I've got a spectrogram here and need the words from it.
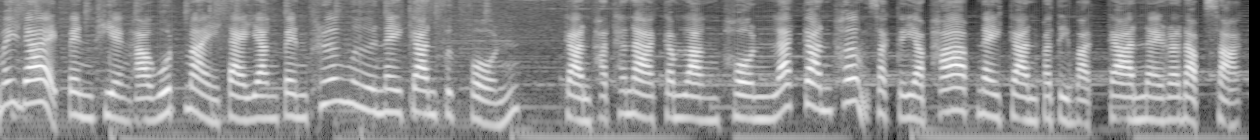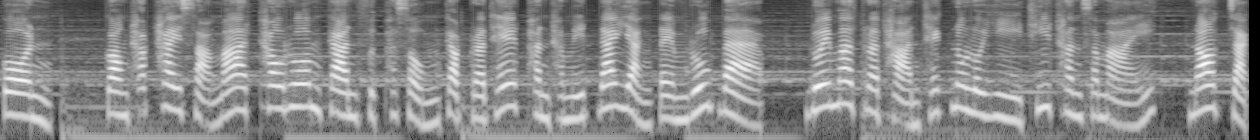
ไม่ได้เป็นเพียงอาวุธใหม่แต่ยังเป็นเครื่องมือในการฝึกฝน การพัฒนากำลังพลและการเพิ่มศักยภาพในการปฏิบัติการในระดับสากล กองทัพไทยสามารถเข้าร่วมการฝึกผสมกับประเทศพันธมิตรได้อย่างเต็มรูปแบบ ด้วยมาตรฐานเทคโนโลยีที่ทันสมัย นอกจาก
